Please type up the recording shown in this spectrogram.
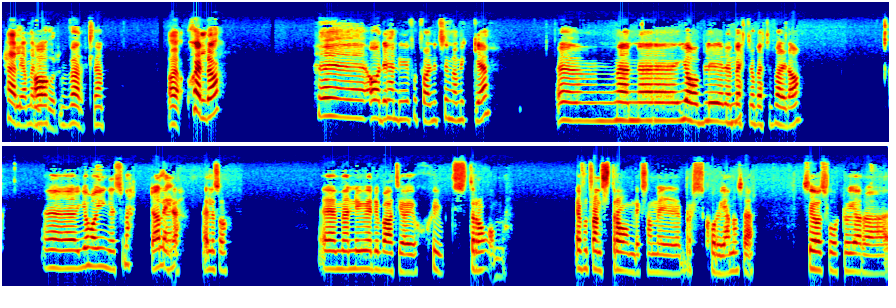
härliga ja, människor. verkligen. Ja, ja. Själv då? Eh, ja, det händer ju fortfarande inte så himla mycket. Eh, men eh, jag blir Mm. bättre och bättre varje dag. Eh, jag har ju ingen smärta längre. Eller så. Eh, men nu är det bara att jag är sjukt stram. Jag är fortfarande stram liksom i bröstkorgen och sådär. Så jag har svårt att göra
